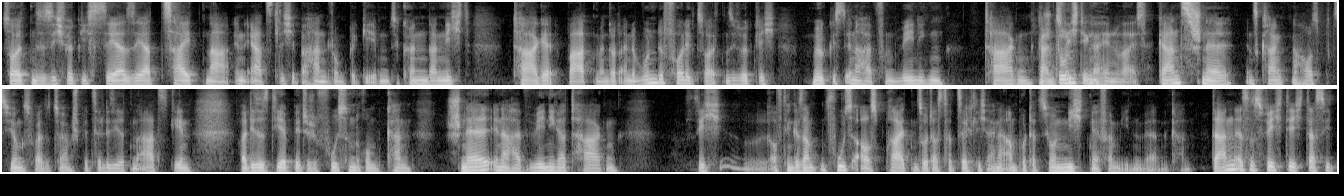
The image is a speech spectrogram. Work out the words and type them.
sollten Sie sich wirklich sehr, sehr zeitnah in ärztliche Behandlung begeben. Sie können dann nicht Tage warten. Wenn dort eine Wunde vorliegt, sollten Sie wirklich möglichst innerhalb von wenigen Tagen, ganz Stunden, wichtiger Hinweis, ganz schnell ins Krankenhaus beziehungsweise zu einem spezialisierten Arzt gehen, weil dieses diabetische Fußsyndrom kann schnell innerhalb weniger Tagen sich auf den gesamten Fuß ausbreiten, sodass tatsächlich eine Amputation nicht mehr vermieden werden kann. Dann ist es wichtig, dass Sie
